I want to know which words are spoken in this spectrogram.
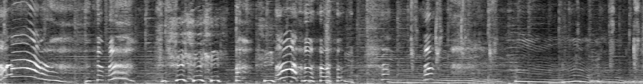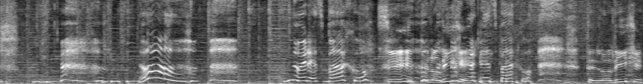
¡Ah! No eres bajo. Sí, te lo No dije. eres bajo. Te lo dije.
